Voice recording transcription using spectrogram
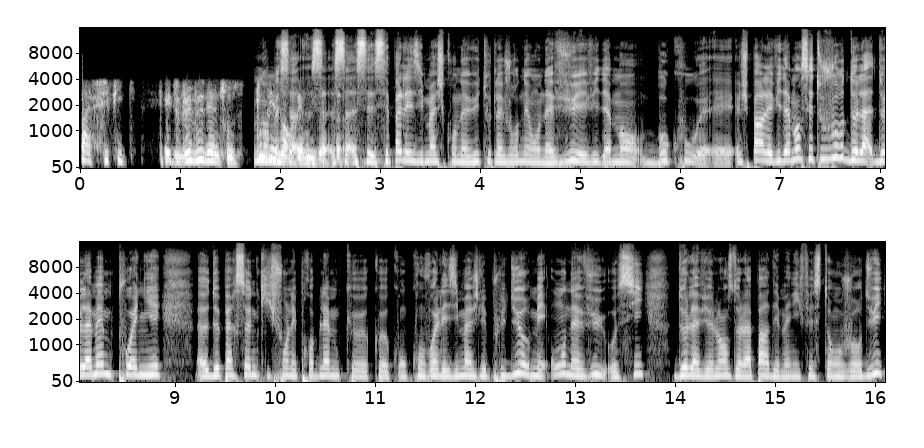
pacifiques. Et je vais vous dire une chose, tous les organisateurs. C'est pas les images qu'on a vues toute la journée. On a vu évidemment beaucoup. je parle évidemment, c'est toujours de la, de la même poignée euh, de personnes qui font les problèmes que qu'on voit les images les plus dures, mais on a vu aussi de la violence de la part des manifestants aujourd'hui.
